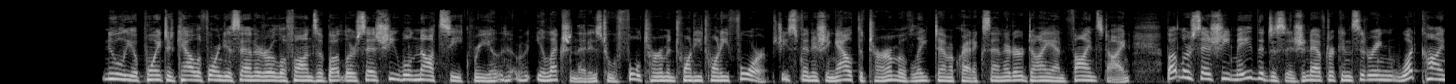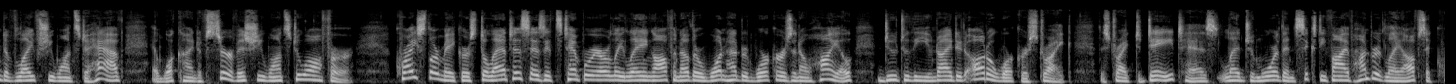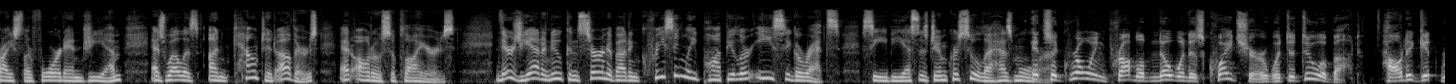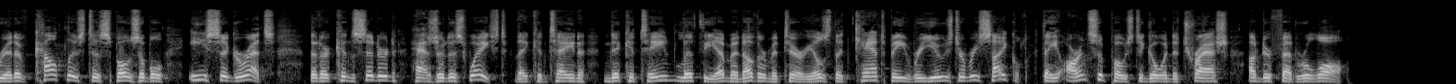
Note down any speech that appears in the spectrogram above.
Newly appointed California Senator Laphonza Butler says she will not seek re-election, that is, to a full term in 2024. She's finishing out the term of late Democratic Senator Dianne Feinstein. Butler says she made the decision after considering what kind of life she wants to have and what kind of service she wants to offer. Chrysler maker Stellantis says it's temporarily laying off another 100 workers in Ohio due to the United Auto Workers strike. The strike to date has led to more than 6,500 layoffs at Chrysler, Ford, and GM, as well as uncounted others at auto suppliers. There's yet a new concern about increasingly popular e-cigarettes. CBS's Jim Krasula has more. It's a growing problem no one is quite sure what to do about. How to get rid of countless disposable e-cigarettes that are considered hazardous waste. They contain nicotine, lithium, and other materials that can't be reused or recycled. They aren't supposed to go into trash under federal law.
